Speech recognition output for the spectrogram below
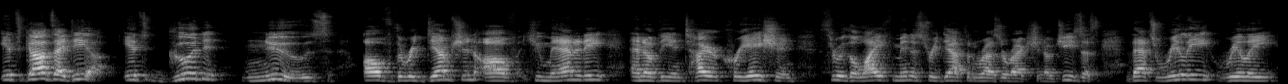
it's God's idea. It's good news of the redemption of humanity and of the entire creation through the life, ministry, death, and resurrection of Jesus. That's really, really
